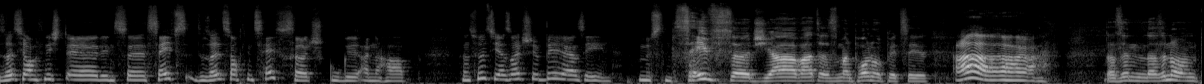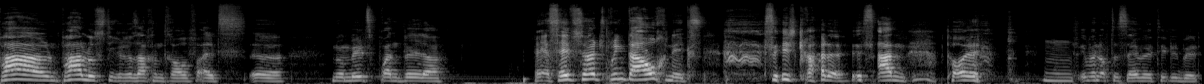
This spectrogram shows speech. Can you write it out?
sollst ja auch nicht äh, den äh, Safe, du sollst auch den Safe Search Google anhaben. Sonst würdest du ja solche Bilder sehen müssen. Safe Search, ja, warte, das ist mein Porno-PC. Ah, Da sind, da sind noch ein paar, ein paar lustigere Sachen drauf als äh, nur Milzbrandbilder. Ja, Safe Search bringt da auch nichts. Sehe ich gerade. Ist an. Toll. Ist immer noch dasselbe Titelbild.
